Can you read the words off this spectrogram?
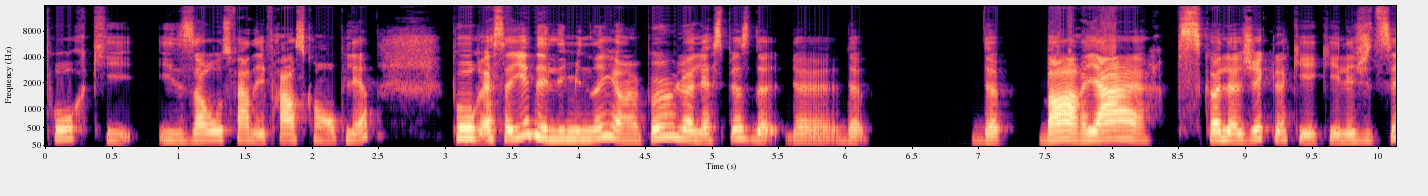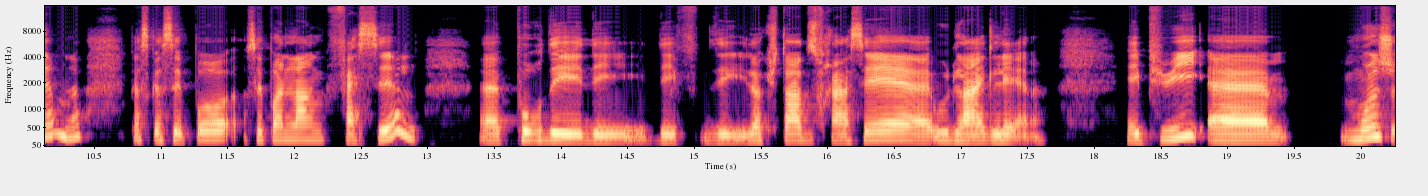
pour qu'ils osent faire des phrases complètes, pour essayer d'éliminer un peu l'espèce de, barrière psychologique là, qui, est, qui, est, légitime, parce que c'est pas c'est pas une langue facile euh, pour des, des, des, locuteurs du français euh, ou de l'anglais. Et puis, euh, moi, je,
